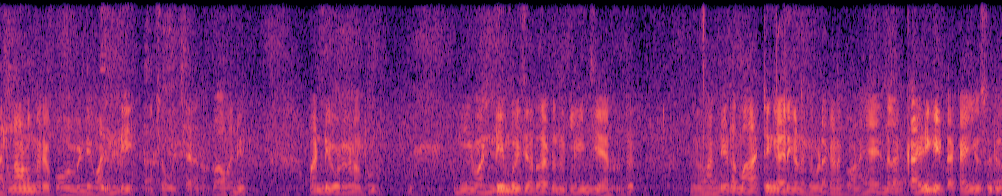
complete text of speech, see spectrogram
എറണാകുളം വരെ പോകാൻ വേണ്ടി വണ്ടി ചോദിച്ചായിരുന്നു. അപ്പോൾ അവന് വണ്ടി കൊടുക്കണം. അപ്പം ഈ വണ്ടിയും പോയി ചെറുതായിട്ടൊന്ന് ക്ലീൻ ചെയ്യാനുണ്ട്. വണ്ടിയുടെ മാറ്റും കാര്യങ്ങളൊക്കെ ഇവിടെ കിടക്കുവാണ്. ഞാൻ ഇന്നലെ കഴുകിയിട്ട. കഴിഞ്ഞ ദിവസം ഒരു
